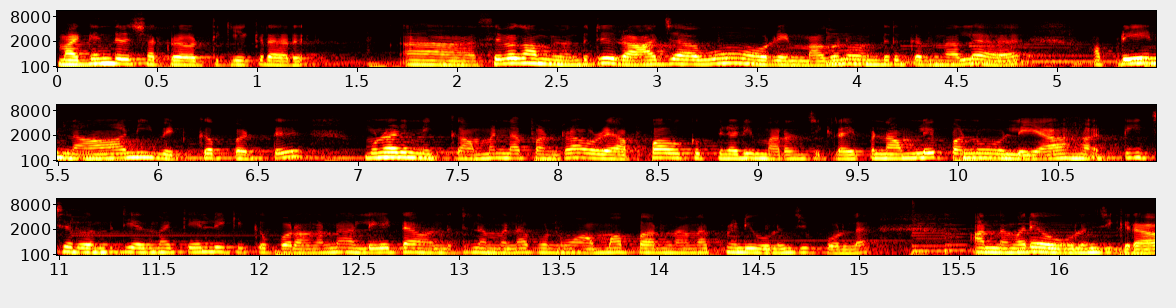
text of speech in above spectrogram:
மகேந்திர சக்கரவர்த்தி கேட்குறாரு சிவகாமி வந்துட்டு ராஜாவும் அவருடைய மகனும் வந்திருக்கிறதுனால அப்படியே நாணி வெட்கப்பட்டு முன்னாடி நிற்காம என்ன பண்ணுறா அவருடைய அப்பாவுக்கு பின்னாடி மறைஞ்சிக்கலாம் இப்போ நம்மளே பண்ணுவோம் இல்லையா? டீச்சர் வந்துட்டு எதனா கேள்வி கேட்க போகிறாங்கன்னா லேட்டாக வந்துட்டு நம்ம என்ன பண்ணுவோம்? அம்மா அப்பா இருந்தாங்கன்னா பின்னாடி ஒளிஞ்சு போடல. அந்த மாதிரி அவள் ஒளிஞ்சிக்கிறா.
